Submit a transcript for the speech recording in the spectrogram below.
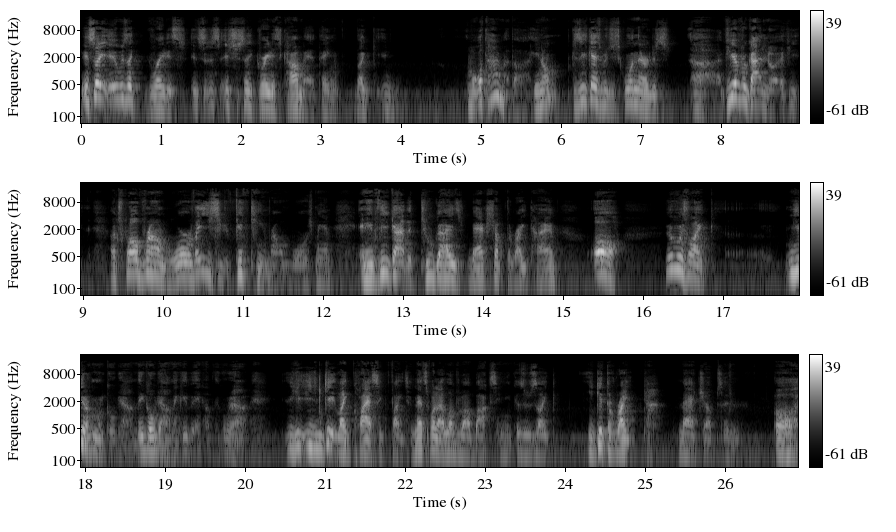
It's like it was like greatest. It's just, it's just like greatest combat thing. Like of all time, I thought, you know, because these guys would just go in there and just. Uh, if you ever got into if you, a twelve round war, they used to do fifteen round wars, man. And if you got the two guys matched up the right time, oh, it was like uh, neither of them would go down. They go down, they get back up, they go down. You, you get like classic fights, and that's what I loved about boxing because it was like you get the right matchups, and oh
